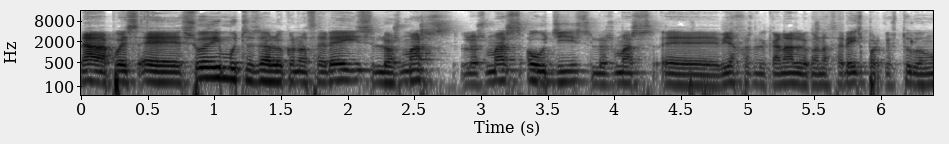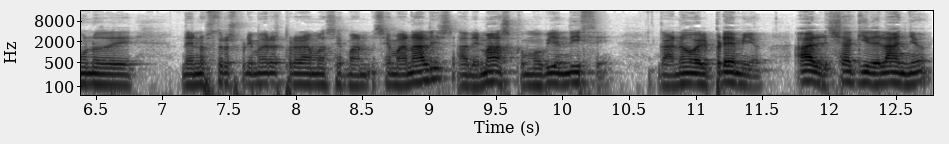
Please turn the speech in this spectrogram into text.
Nada, pues eh, Suedi muchos ya lo conoceréis, los más, los más OGs, los más eh, viejos del canal lo conoceréis porque estuvo en uno de, de nuestros primeros programas seman- semanales. Además, como bien dice, ganó el premio al Shaki del año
